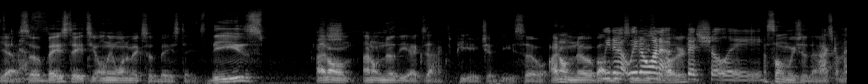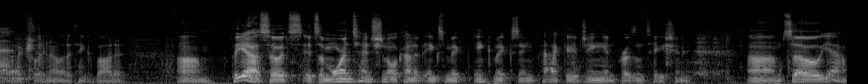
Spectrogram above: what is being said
Yeah, so base States you only want to mix with Baystates. These, I don't, I don't know the exact pH of these, so I don't know about. we don't we don't want to officially. That's something we should ask about actually. Now that I think about it. Um, but yeah, so it's it's a more intentional kind of ink, mi- ink mixing, packaging, and presentation. Um, so yeah,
